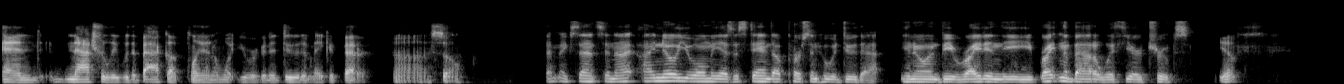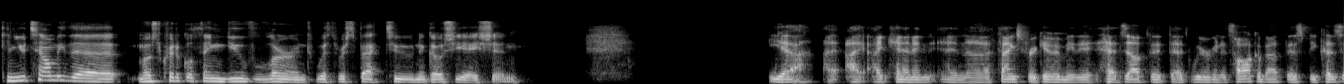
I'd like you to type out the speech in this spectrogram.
and naturally with a backup plan on what you were going to do to make it better. Uh, so that makes sense. And I, I know you only as a stand-up person who would do that, you know, and be right in the right in the battle with your troops. Yep. Can you tell me the most critical thing you've learned with respect to negotiation? Yeah, I, I, can, and, and uh, thanks for giving me the heads up that that we were going to talk about this because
